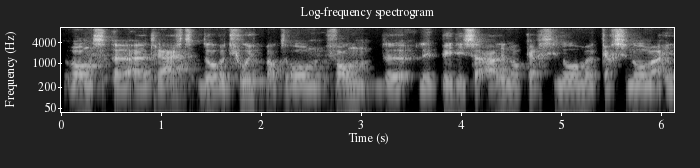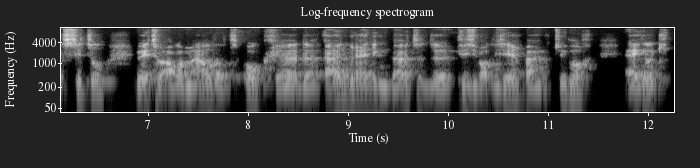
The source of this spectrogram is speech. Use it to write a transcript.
want uh, uiteraard door het groeipatroon van de lipidische adenocarcinomen, carcinoma in situ, weten we allemaal dat ook de uitbreiding buiten de visualiseerbare tumor eigenlijk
